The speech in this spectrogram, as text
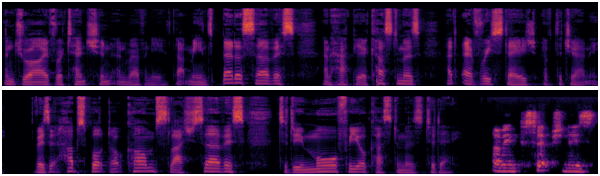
and drive retention and revenue. That means better service and happier customers at every stage of the journey. Visit hubspot.com/service to do more for your customers today. I mean, perception is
